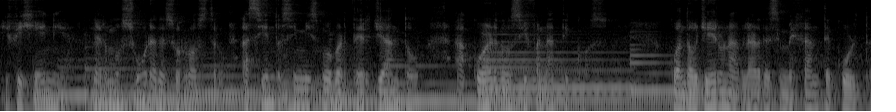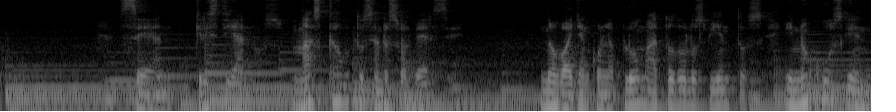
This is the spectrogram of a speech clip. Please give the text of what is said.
Ifigenia la hermosura de su rostro, haciendo asimismo verter llanto a cuerdos y fanáticos, cuando oyeron hablar de semejante culto. Sean cristianos más cautos en resolverse. No vayan con la pluma a todos los vientos y no juzguen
